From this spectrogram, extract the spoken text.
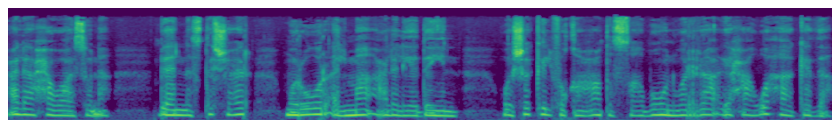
على حواسنا بأن نستشعر مرور الماء على اليدين وشكل فقاعات الصابون والرائحة وهكذا.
